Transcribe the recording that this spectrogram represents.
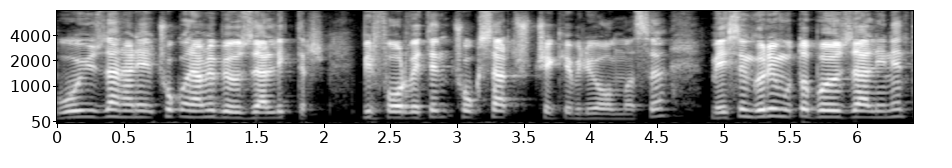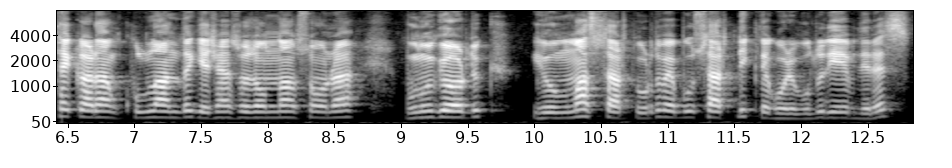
Bu o yüzden hani çok önemli bir özelliktir. Bir forvetin çok sert şut çekebiliyor olması. Mason Greenwood da bu özelliğini tekrardan kullandı. Geçen sezondan sonra bunu gördük. İnanılmaz sert vurdu ve bu sertlikle golü buldu diyebiliriz.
